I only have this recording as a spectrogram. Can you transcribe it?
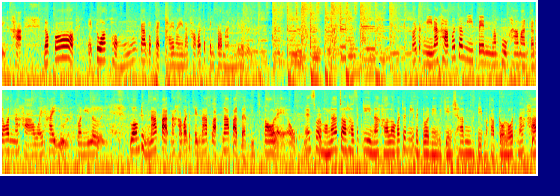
ยค่ะ แล้วก็ในตัวของการตกแต่งภายในนะคะ ก็จะเป็นประมาณนี้เลยนอกจากนี้นะคะก็จะมีเป็นลำโพงฮาร์มันกระดอนนะคะ ไว้ให้อยู่ตัวนี้เลย รวมถึงหน้าปัดนะคะ ก็จะเป็นหน้าปัดหน้าปัดแบบดิจิตอลแล้ว ในส่วนของหน้าจอทัชสกรีนนะคะ เราก็จะมีเป็นตัว navigation ติดมากับตัวรถนะคะ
